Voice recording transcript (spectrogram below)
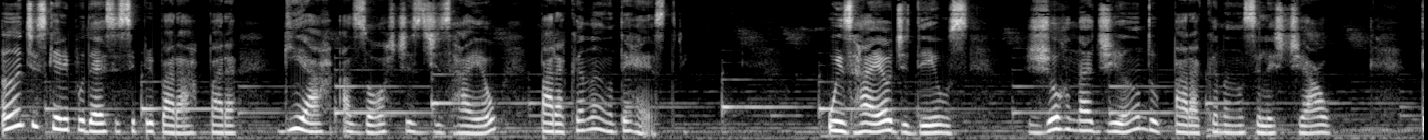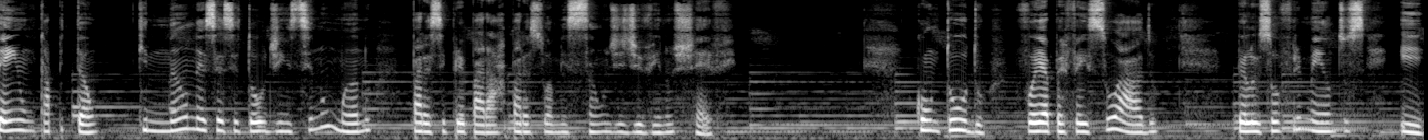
antes que ele pudesse se preparar para guiar as hostes de Israel para Canaã terrestre. O Israel de Deus, jornadeando para Canaã celestial, tem um capitão que não necessitou de ensino humano para se preparar para sua missão de divino chefe. Contudo, foi aperfeiçoado pelos sofrimentos e,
